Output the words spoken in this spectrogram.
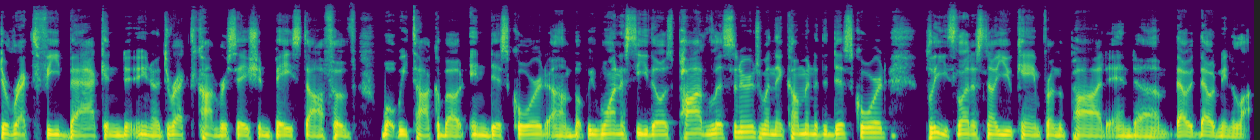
direct feedback and you know direct conversation based off of what we talk about in Discord. Um, but we want to see those pod listeners when they come into the Discord. Please let us know you came from the pod, and um, that that would mean a lot.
